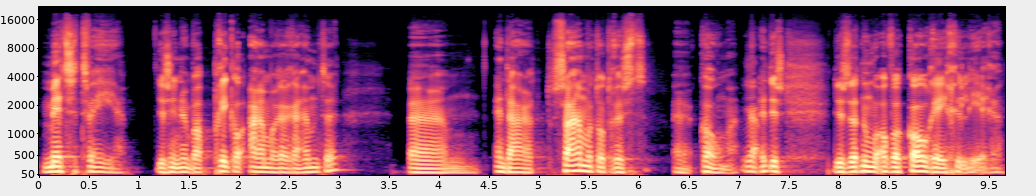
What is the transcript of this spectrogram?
met z'n tweeën. Dus in een wat prikkelarmere ruimte. Um, en daar samen tot rust uh, komen. Ja. Dus, dus dat noemen we ook wel co-reguleren.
